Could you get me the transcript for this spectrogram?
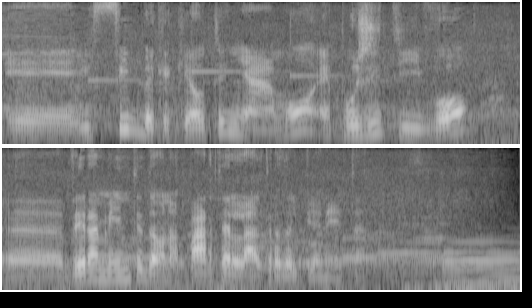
e il feedback che otteniamo è positivo eh, veramente da una parte all'altra del pianeta.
